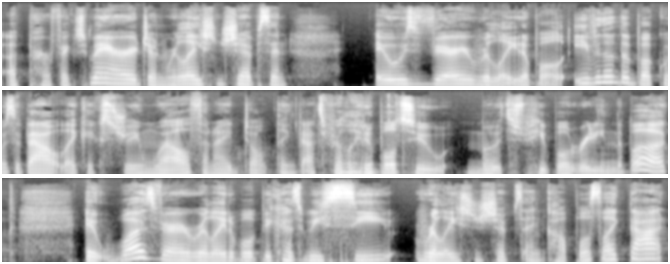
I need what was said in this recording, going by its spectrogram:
a perfect marriage and relationships and it was very relatable. Even though the book was about like extreme wealth, and I don't think that's relatable to most people reading the book, it was very relatable because we see relationships and couples like that.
